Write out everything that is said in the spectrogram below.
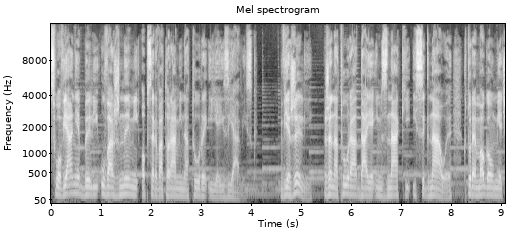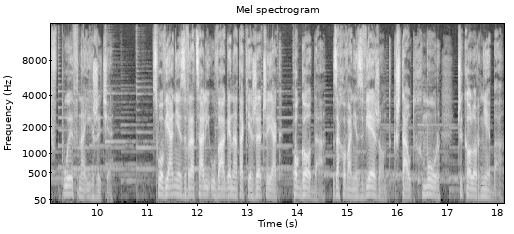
Słowianie byli uważnymi obserwatorami natury i jej zjawisk. Wierzyli, że natura daje im znaki i sygnały, które mogą mieć wpływ na ich życie. Słowianie zwracali uwagę na takie rzeczy jak pogoda, zachowanie zwierząt, kształt chmur czy kolor nieba.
